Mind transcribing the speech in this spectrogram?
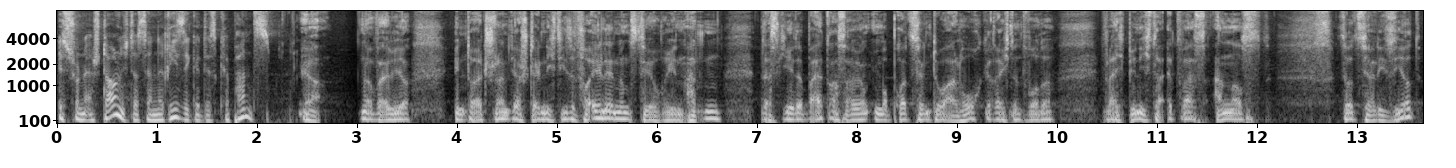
Ist schon erstaunlich, das ist ja eine riesige Diskrepanz. Ja, na, weil wir in Deutschland ja ständig diese Verelendungstheorien hatten, dass jede Beitragserhöhung immer prozentual hochgerechnet wurde. Vielleicht bin ich da etwas anders sozialisiert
